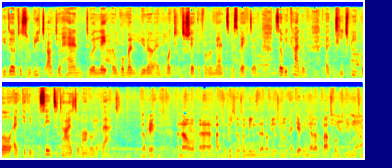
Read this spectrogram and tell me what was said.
you don't just reach out your hand to a, late, a woman, you know, and wanting to shake it from a man's perspective. So we kind of uh, teach people and get them sensitized around all of that. Okay. And now, uh, advocacy also means that obviously uh, getting other platforms to be able to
